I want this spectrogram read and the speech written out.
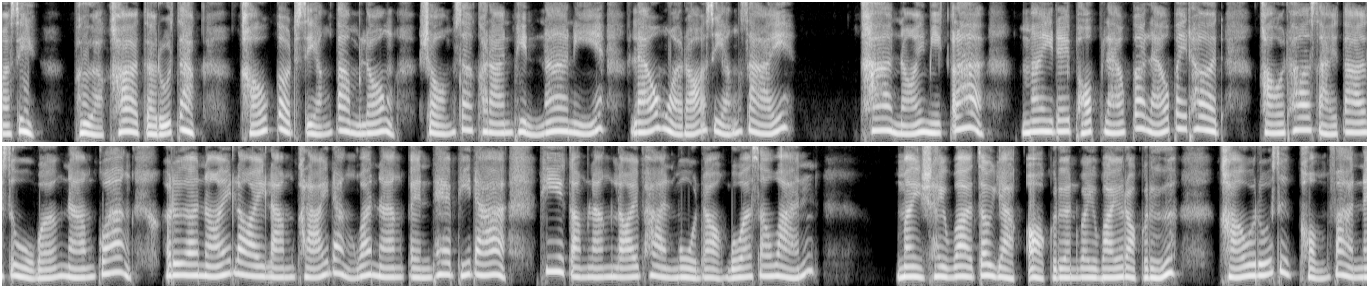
มาสิ เผื่อข้าจะรู้จัก เขากดเสียงต่ำลงโฉมสะครานผินหน้าหนีแล้วหัวเราะเสียงใส ข้าน้อยมิกล้า ไม่ได้พบแล้วก็แล้วไปเถิด เขาทอดสายตาสู่เวิ้งน้ำกว้าง เรือน้อยลอยลำคล้ายดั่งว่านางเป็นเทพธิดา ที่กำลังลอยผ่านหมู่ดอกบัวสวรรค์ไม่ใช่ว่าเจ้าอยากออกเรือนไวๆหรอกหรือ เขารู้สึกขมฝาดใน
